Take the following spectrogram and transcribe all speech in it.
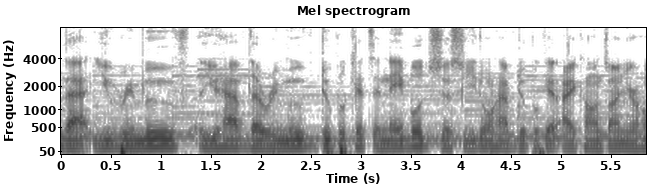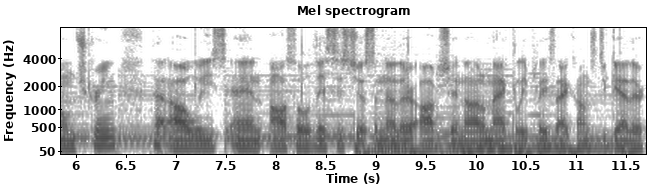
that you remove, you have the remove duplicates enabled just so you don't have duplicate icons on your home screen. That always, and also this is just another option, automatically place icons together.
